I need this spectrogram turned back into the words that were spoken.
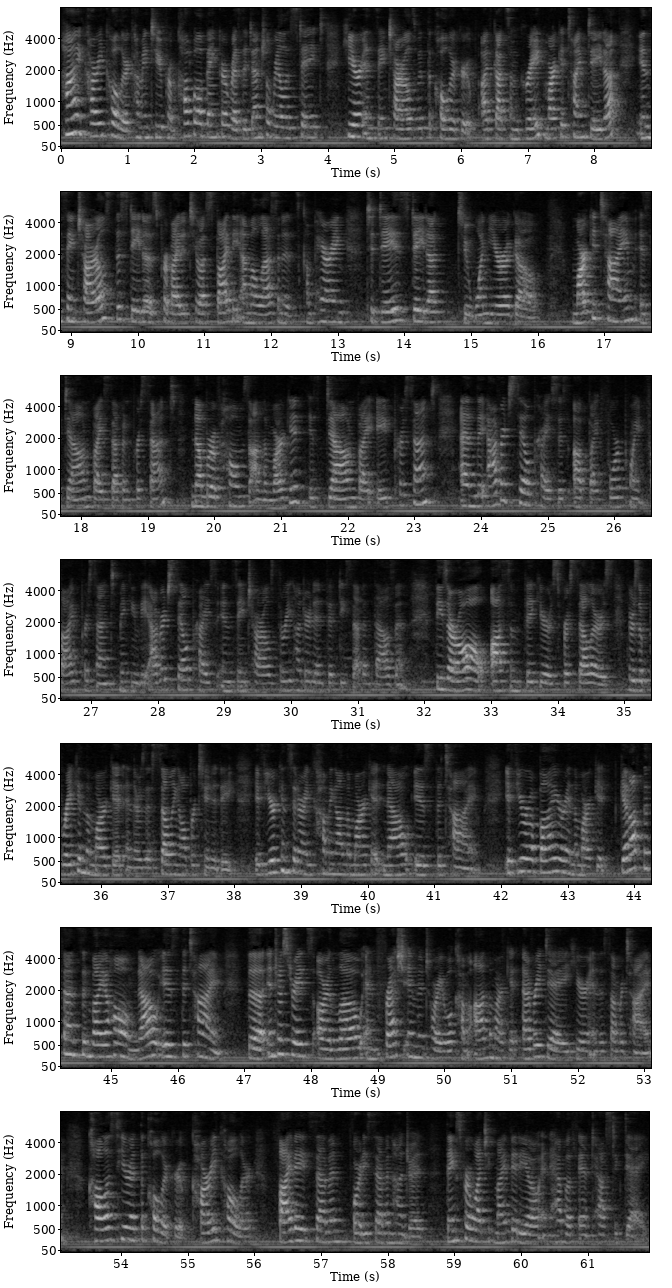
Hi, Kari Kohler coming to you from Coldwell Banker Residential Real Estate here in St. Charles with the Kohler Group. I've got some great market time data in St. Charles. This data is provided to us by the MLS and it's comparing today's data to one year ago. Market time is down by 7%. Number of homes on the market is down by 8%. And the average sale price is up by 4.5%, making the average sale price in St. Charles 357,000. These are all awesome figures for sellers. There's a break in the market and there's a selling opportunity. If you're considering coming on the market, now is the time. If you're a buyer in the market, get off the fence and buy a home. Now is the time. The interest rates are low and fresh inventory will come on the market every day here in the summertime. Call us here at the Kohler Group, Kari Kohler, 587-4700. Thanks for watching my video and have a fantastic day.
